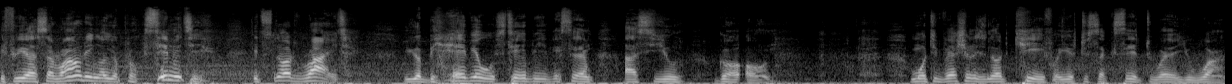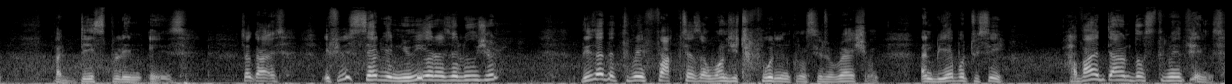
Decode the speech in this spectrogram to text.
If your surrounding or your proximity, it's not right, your behavior will still be the same as you go on. Motivation is not key for you to succeed where you want, but discipline is. So, guys, if you set your New Year resolution, these are the three factors I want you to put in consideration and be able to see have I done those three things?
